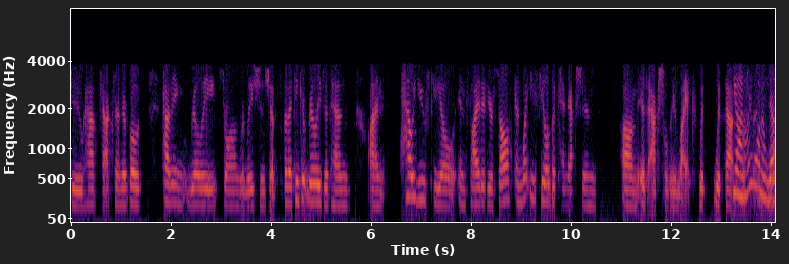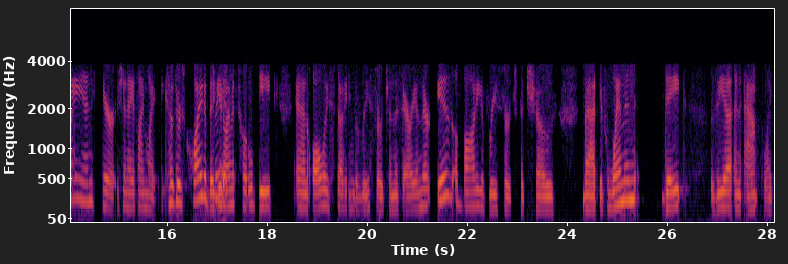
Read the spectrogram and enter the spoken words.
to have sex, and they're both having really strong relationships. But I think it really depends on how you feel inside of yourself and what you feel the connection um, is actually like with with that. Yeah, person. and I want to Yep. weigh in here, Xanet, if I might, because there's quite a bit. You know, I'm a total geek and always studying the research in this area, and there is a body of research that shows that if women date via an app like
